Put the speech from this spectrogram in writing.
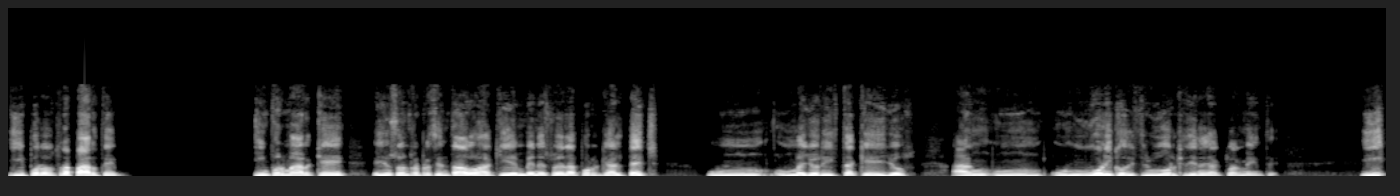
y por otra parte informar que ellos son representados aquí en Venezuela por Galtech, un, mayorista que ellos han, un, único distribuidor que tienen actualmente. Y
